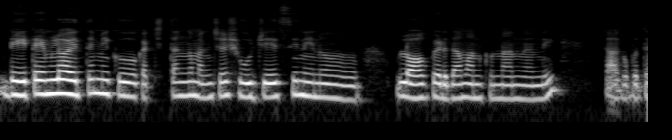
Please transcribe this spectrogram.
డే టైంలో అయితే మీకు ఖచ్చితంగా మంచిగా షూట్ చేసి నేను బ్లాగ్ పెడదాం అనుకున్నాను అండి. కాకపోతే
